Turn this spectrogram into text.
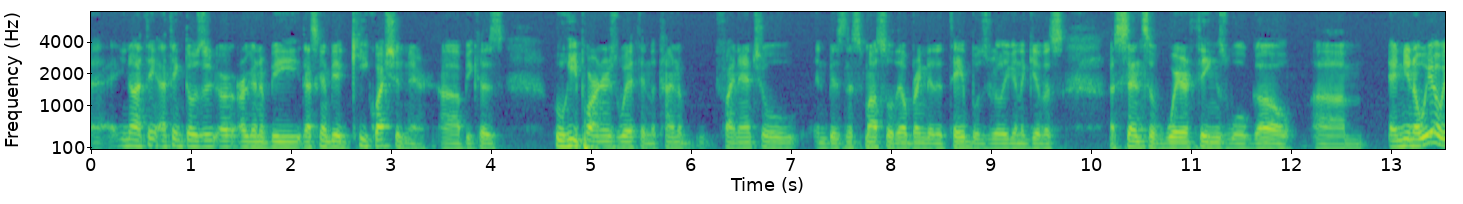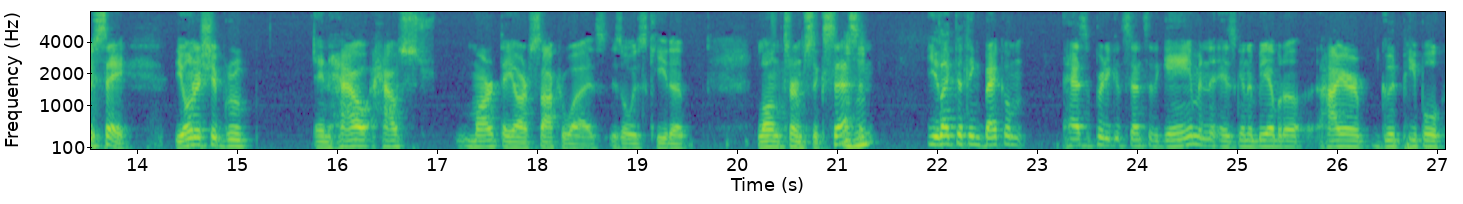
Uh, you know, I think I think those are, are going to be that's going to be a key question there uh, because who he partners with and the kind of financial and business muscle they'll bring to the table is really going to give us a sense of where things will go. Um, and you know, we always say the ownership group and how how smart they are soccer wise is always key to long term success. Mm-hmm. And you like to think Beckham has a pretty good sense of the game and is going to be able to hire good people,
